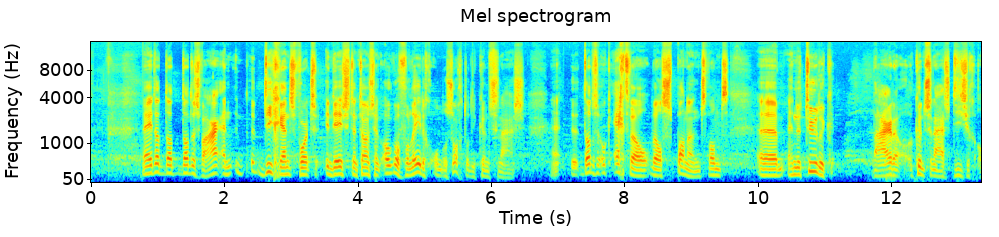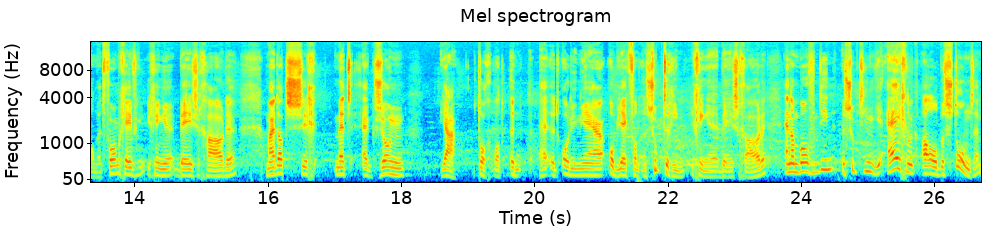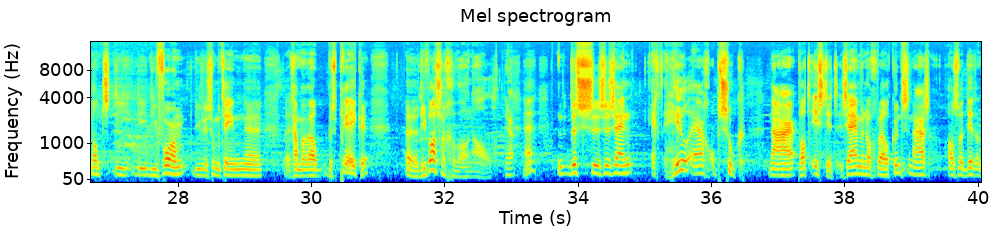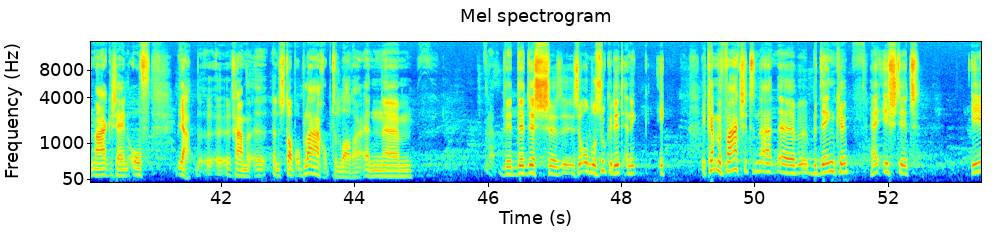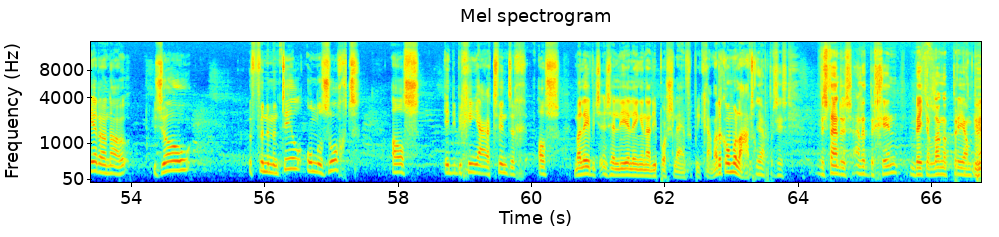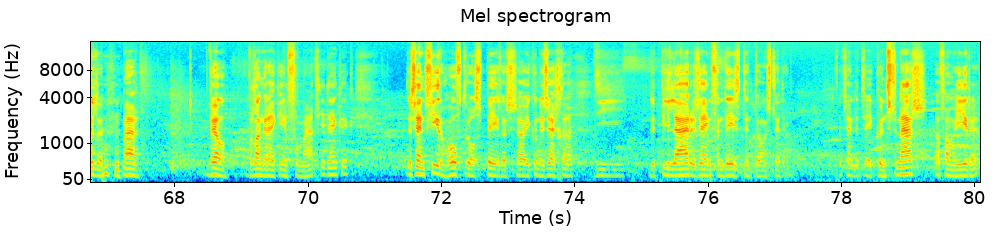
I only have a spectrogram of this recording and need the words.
Nee, dat, dat, dat is waar. En die grens wordt in deze tentoonstelling ook al volledig onderzocht door die kunstenaars. Dat is ook echt wel, wel spannend. Want ehm, en natuurlijk waren er kunstenaars die zich al met vormgeving gingen bezighouden. Maar dat zich met zo'n ja, toch wat een, het ordinair object van een soepterrien gingen bezighouden. En dan bovendien een soepterrien die eigenlijk al bestond. Hè, want die, die, die vorm die we zo meteen uh, gaan we wel bespreken, uh, die was er gewoon al. Ja. Hè. Dus ze zijn echt heel erg op zoek naar wat is dit? Zijn we nog wel kunstenaars als we dit aan het maken zijn? Of ja, uh, gaan we een stap op laag op de ladder? En um, dit, dit, dus, ze onderzoeken dit en ik, ik heb me vaak zitten na, uh, bedenken, hè, is dit eerder nou zo fundamenteel onderzocht als in die begin jaren twintig als Malevich en zijn leerlingen naar die porseleinfabriek gaan. Maar daar komen we later op. Ja, precies. We staan dus aan het begin, een beetje een lange preambule, maar wel belangrijke informatie, denk ik. Er zijn vier hoofdrolspelers, zou je kunnen zeggen, die de pilaren zijn van deze tentoonstelling. Dat zijn de twee kunstenaars waarvan we hier, uh,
